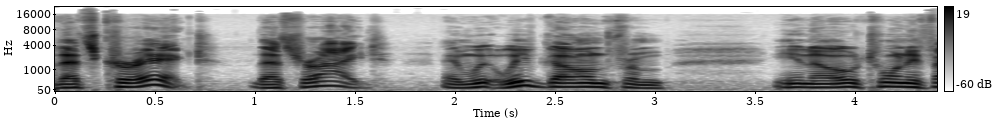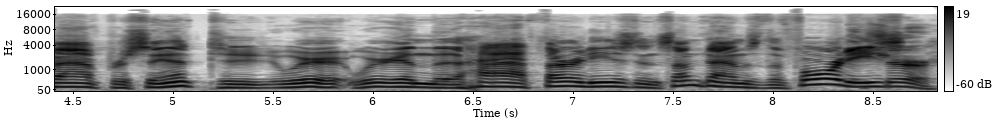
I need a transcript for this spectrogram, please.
That's correct. That's right. And we, we've gone from, you know, 25% to we're we're in the high 30s and sometimes the 40s. Sure.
